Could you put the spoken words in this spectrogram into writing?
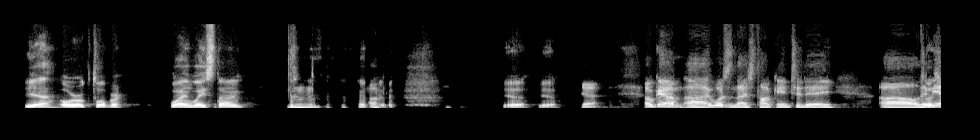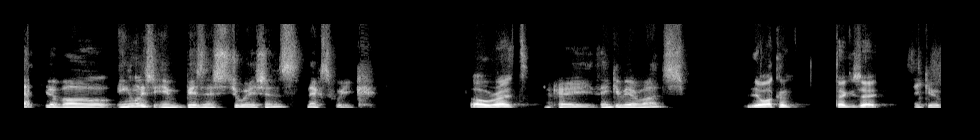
Yeah, or October. Why Oh. waste time? Mhm. Yeah, yeah. Okay, um, uh, it was nice talking today. Uh, let me ask you about English in business situations next week. All right. Okay, thank you very much. You're welcome. Thank you, Jay. Thank you.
